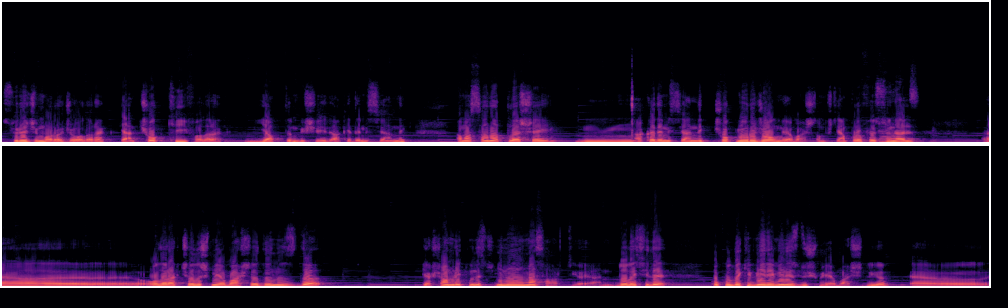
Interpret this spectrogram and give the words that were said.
sürecim var hoca olarak. Yani çok keyif alarak yaptığım bir şeydi akademisyenlik. Ama sanatla şey hmm, akademisyenlik çok yorucu olmaya başlamıştı. Yani profesyonel Evet. Eee, olarak çalışmaya başladığınızda yaşam ritminiz inanılmaz artıyor yani. Dolayısıyla okuldaki veriminiz düşmeye başlıyor. Eee,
